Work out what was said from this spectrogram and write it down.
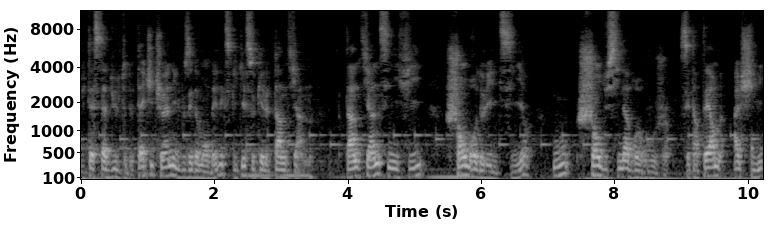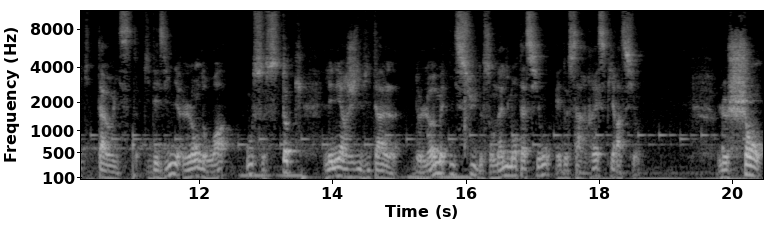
du test adulte de Tai Chi Chuan, il vous est demandé d'expliquer ce qu'est le Tantian. Tantian signifie chambre de l'élixir ou champ du cinabre rouge. C'est un terme alchimique taoïste qui désigne l'endroit où se stocke l'énergie vitale de l'homme issue de son alimentation et de sa respiration. Le champ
